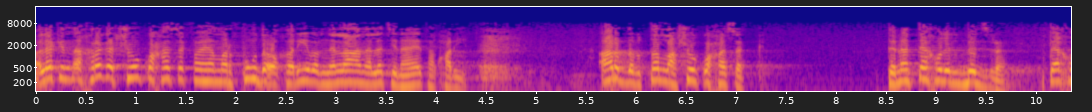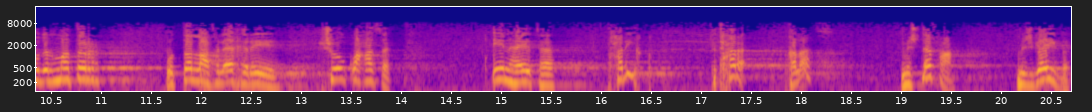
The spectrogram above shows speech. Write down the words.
ولكن أخرجت شوك وحسك فهي مرفوضة وقريبة من اللعنة التي نهايتها الحريق. أرض بتطلع شوك وحسك. تاخد البذرة تاخد المطر وتطلع في الآخر إيه؟ شوك وحسك. إيه نهايتها؟ حريق تتحرق خلاص. مش نافعة. مش جايبة.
